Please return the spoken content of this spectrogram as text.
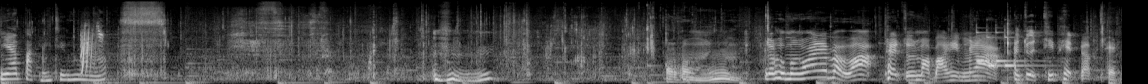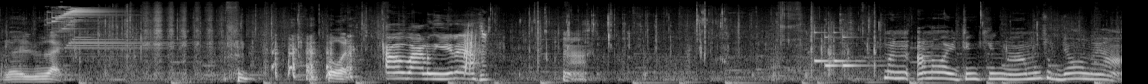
เนี่ยตักน้ำจิ้มมาแล้วโอ้โหแต่คือมันก็ไม่ได้แบบว่าเผ็ดจนหมอปลากินไม่ได้อะไอจุดที่เผ็ดแบบ เผ็ดเรื่อยๆโปรดเอามาวางตรงนี้เลยอะอะมันอร่อยจริงๆนะ มันสุดยอดเลยอะ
